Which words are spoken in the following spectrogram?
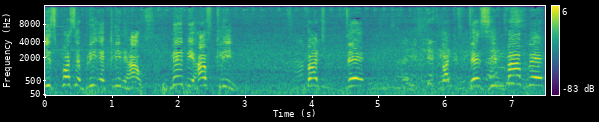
is possibly a clean house, maybe half clean. But the but the Zimbabwe,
